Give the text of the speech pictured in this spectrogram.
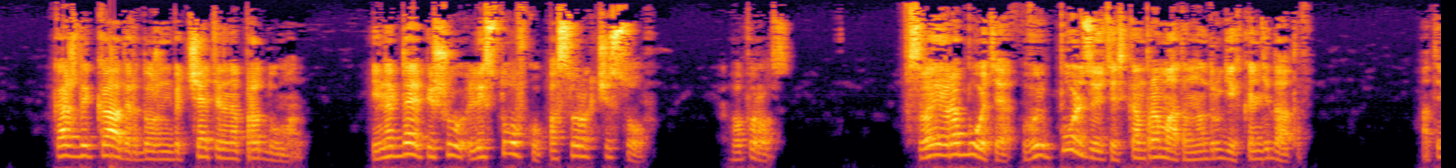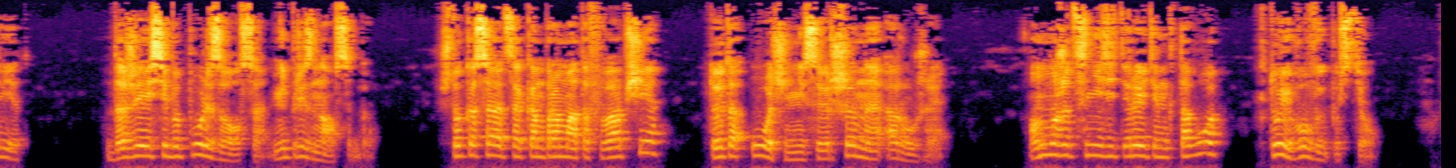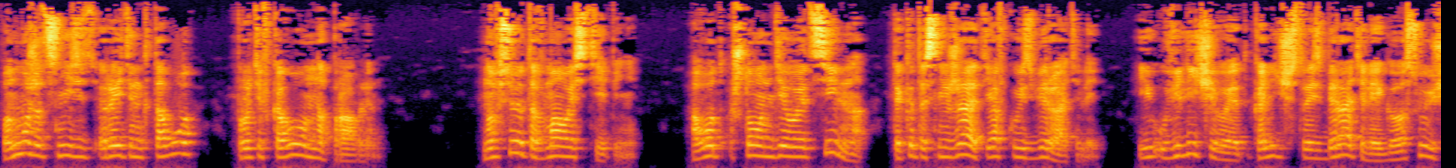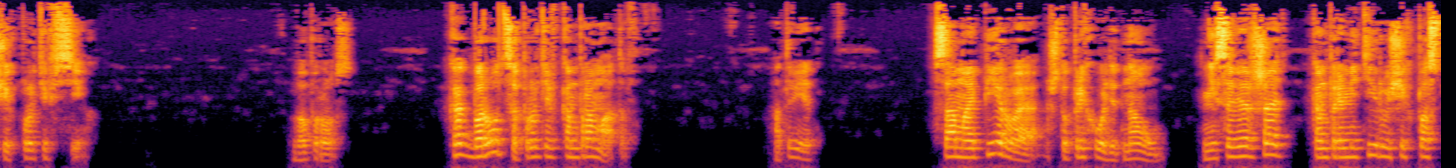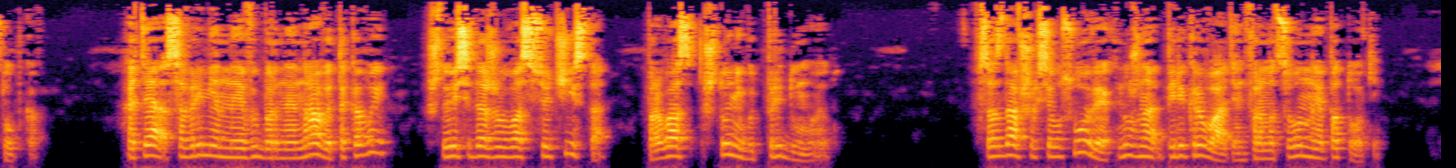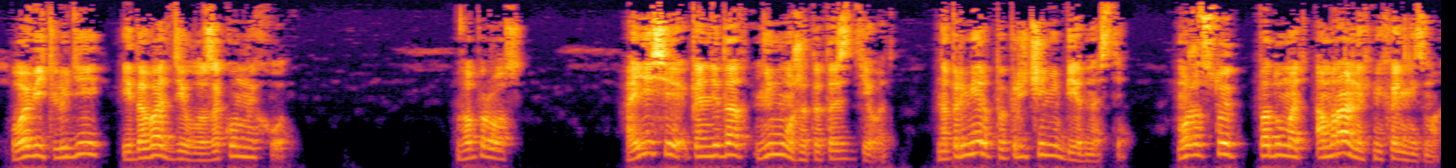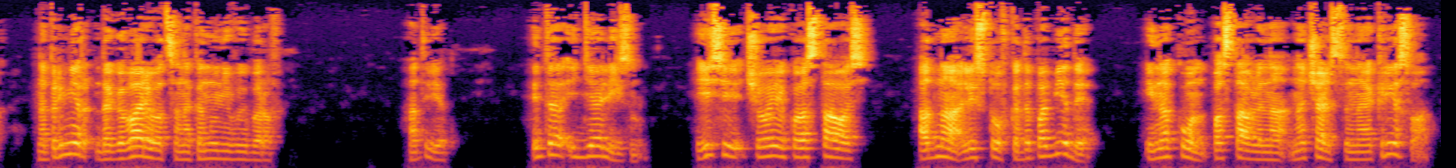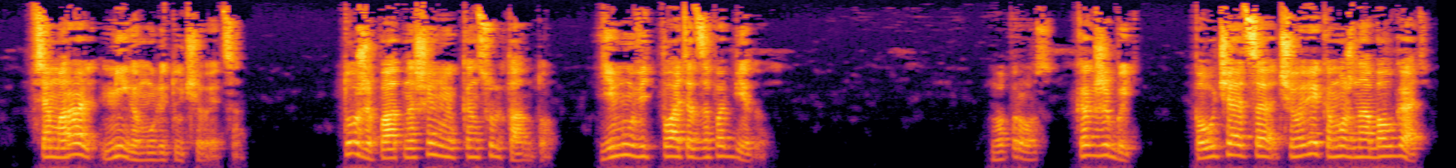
Каждый кадр должен быть тщательно продуман. Иногда я пишу листовку по 40 часов. Вопрос: в своей работе вы пользуетесь компроматом на других кандидатов? Ответ: даже если бы пользовался, не признался бы. Что касается компроматов вообще, то это очень несовершенное оружие. Он может снизить рейтинг того, кто его выпустил. Он может снизить рейтинг того, против кого он направлен. Но все это в малой степени. А вот что он делает сильно, так это снижает явку избирателей и увеличивает количество избирателей, голосующих против всех. Вопрос: как бороться против компроматов? Ответ: самое первое, что приходит на ум, не совершать компрометирующих поступков. Хотя современные выборные нравы таковы, что если даже у вас все чисто, про вас что-нибудь придумают. В создавшихся условиях нужно перекрывать информационные потоки, ловить людей и давать делу законный ход. Вопрос: а если кандидат не может это сделать, например, по причине бедности, может стоит подумать о моральных механизмах, например, договариваться накануне выборов? Ответ: это идеализм. Если человеку осталась одна листовка до победы и на кон поставлено начальственное кресло, вся мораль мигом улетучивается. Тоже по отношению к консультанту. Ему ведь платят за победу. Вопрос: как же быть? Получается, человека можно оболгать?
